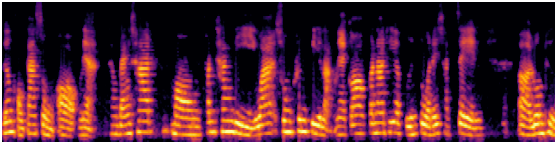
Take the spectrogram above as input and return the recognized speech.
เรื่องของการส่งออกเนี่ย ทางแบงก์ชาติมองค่อนข้างดีว่าช่วงครึ่งปีหลังเนี่ยก็ก็น่าที่จะฟื้นตัวได้ชัดเจน รวมถึง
